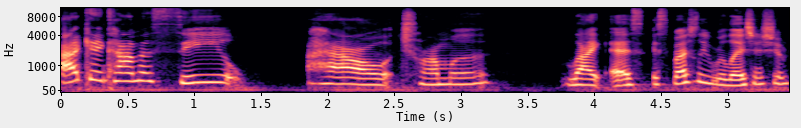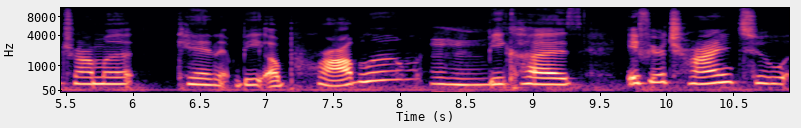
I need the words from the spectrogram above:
I can kind of see how trauma, like as especially relationship trauma, can be a problem mm-hmm. because if you're trying to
